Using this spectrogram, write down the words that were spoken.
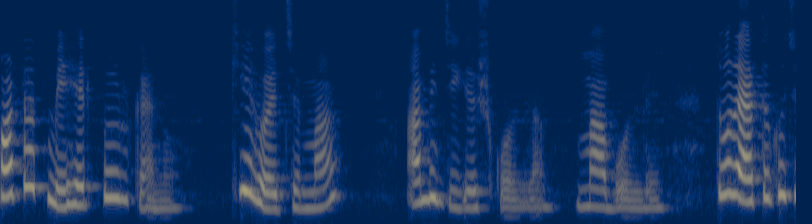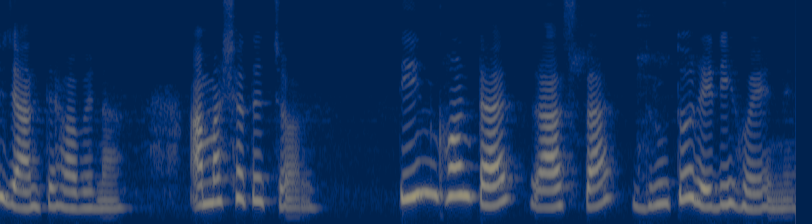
হঠাৎ মেহেরপুর কেন? কি হয়েছে মা? আমি জিজ্ঞেস করলাম, মা বললেন, তোর এত কিছু জানতে হবে না, আমার সাথে চল। তিন ঘণ্টার রাস্তা দ্রুত রেডি হয়ে নে।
